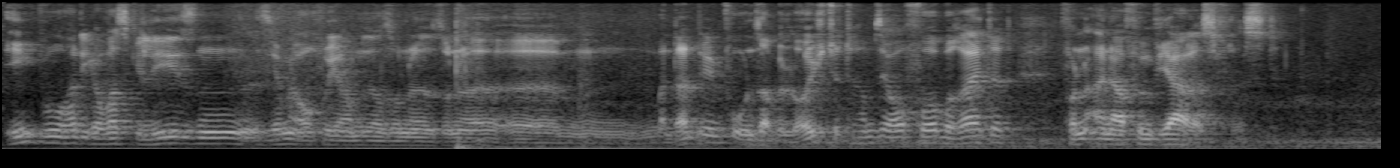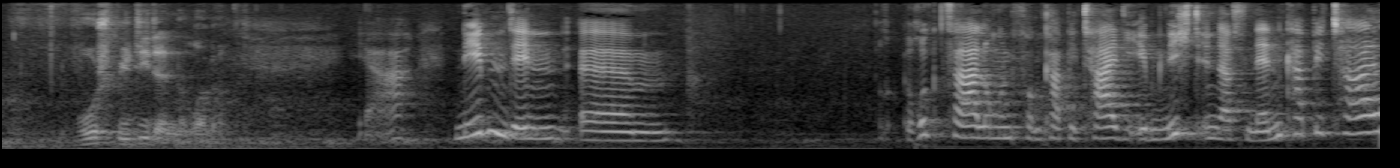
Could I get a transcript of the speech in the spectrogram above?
Irgendwo hatte ich auch was gelesen. Sie haben ja auch, wir haben da so eine, so eine ähm, Mandanteninfo, unser beleuchtet, haben Sie auch vorbereitet, von einer Fünfjahresfrist. Wo spielt die denn eine Rolle? Ja, neben den ähm, Rückzahlungen von Kapital, die eben nicht in das Nennkapital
